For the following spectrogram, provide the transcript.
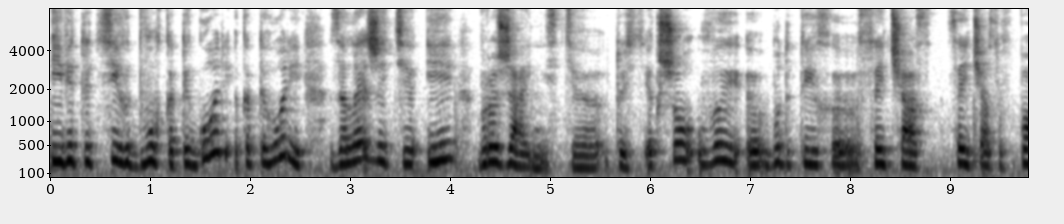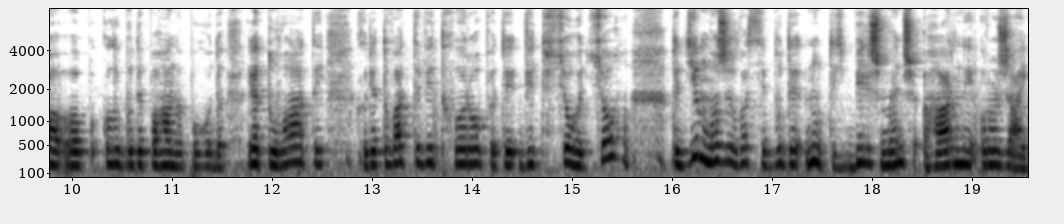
І від цих двох категорій, категорій залежить і врожайність. Е, Тобто, якщо ви е, будете їх цей час. Цей час, коли буде погана погода, рятувати, рятувати від хвороб, від- всього цього, тоді може у вас і буде ну, більш-менш гарний урожай.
